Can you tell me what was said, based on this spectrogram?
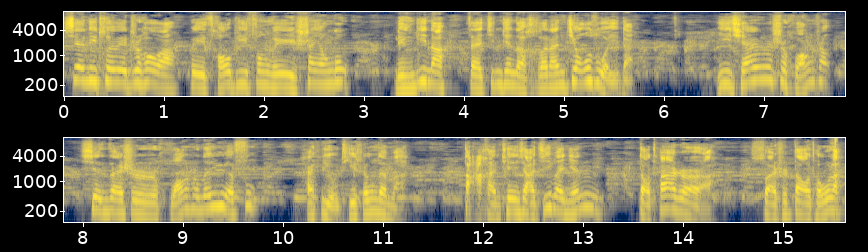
献帝退位之后啊，被曹丕封为山阳公，领地呢在今天的河南焦作一带。以前是皇上，现在是皇上的岳父，还是有提升的嘛？大汉天下几百年，到他这儿啊，算是到头了。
